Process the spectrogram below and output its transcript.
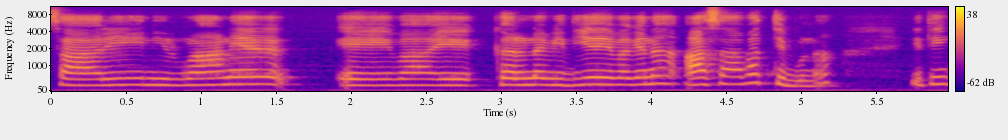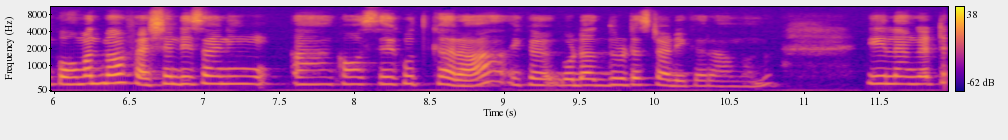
සාරි නිර්මාණය ඒවා ඒ කරන විදිය ඒවා ගැන ආසාවක් තිබුණා. ඉතින් කොහොමත් මම ෆැෂන් ඩිසයිනින් කෝස් එකකුත් කරා. ඒක ගොඩක් දුරට ස්ටඩි කරා මම. ඊළඟට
